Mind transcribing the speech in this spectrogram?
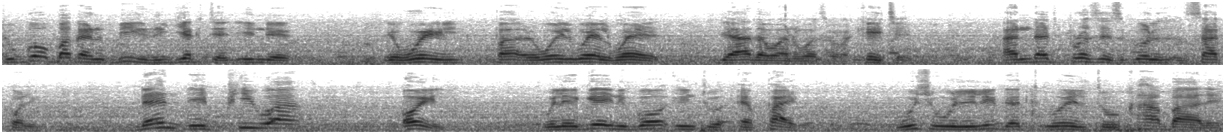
to go back and be rejected in the, the well, well, well where the other one was vacated. And that process goes circling. Then the pure oil will again go into a pipe which will lead that oil to Kabale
